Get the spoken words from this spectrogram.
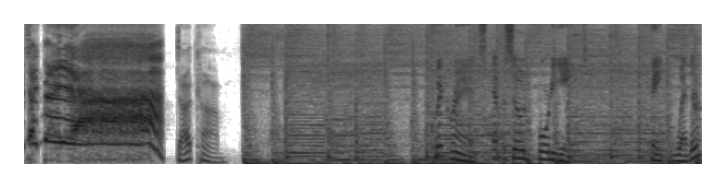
LunaticMania.com. Quick Rants, episode 48. Fake weather?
